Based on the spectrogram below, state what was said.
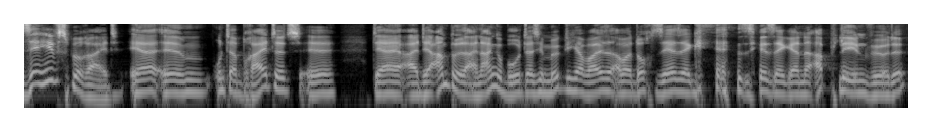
sehr hilfsbereit. Er ähm, unterbreitet äh, der, der Ampel ein Angebot, das sie möglicherweise aber doch sehr, sehr, sehr, sehr gerne ablehnen würde.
